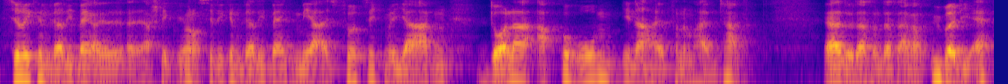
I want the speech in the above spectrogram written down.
Silicon Valley Bank, also äh, er schlägt immer noch Silicon Valley Bank, mehr als 40 Milliarden Dollar abgehoben innerhalb von einem halben Tag. Ja, also das und das einfach über die App,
